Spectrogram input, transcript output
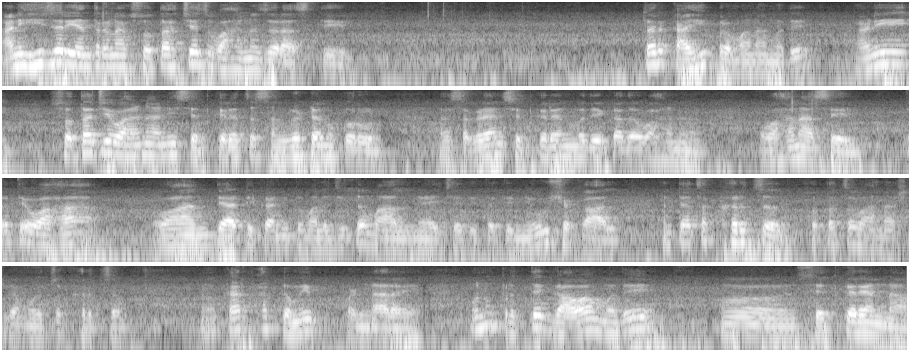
आणि ही जर यंत्रणा स्वतःचेच वाहनं जर असतील तर काही प्रमाणामध्ये आणि स्वतःची वाहनं आणि शेतकऱ्याचं संघटन करून सगळ्या शेतकऱ्यांमध्ये एखादं वाहनं वाहन असेल तर ते वाहा वाहन त्या ठिकाणी तुम्हाला जिथं माल न्यायचं आहे तिथं ते नेऊ शकाल. आणि त्याचा खर्च स्वतःचं वाहन असल्यामुळेचा खर्च फार फार कमी पडणार आहे. म्हणून प्रत्येक गावामध्ये शेतकऱ्यांना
